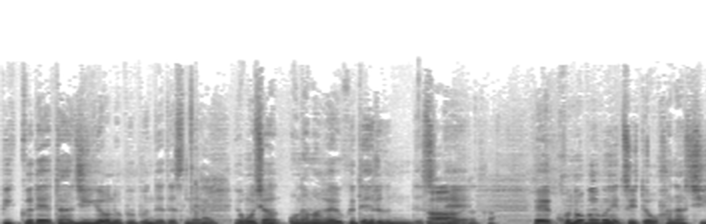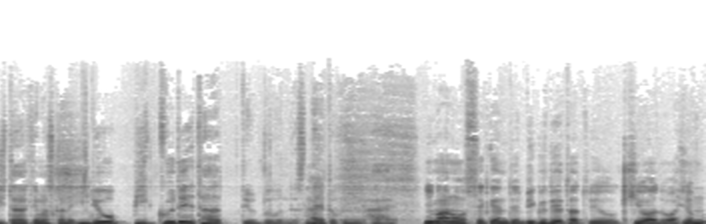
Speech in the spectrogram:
ビッグデータ事業の部分でですね、はい、御社お名前がよく出るんですね。えー、この部分についてお話しいただけますかね、医療ビッグデータっていう部分ですね、はい、特に。はい、今あの、世間でビッグデータというキーワードは非常に、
